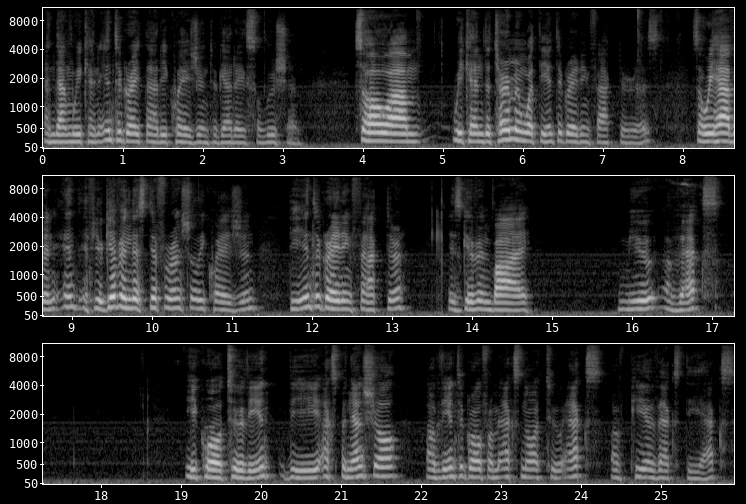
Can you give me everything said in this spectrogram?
And then we can integrate that equation to get a solution. So um, we can determine what the integrating factor is. So we have an, if you're given this differential equation, the integrating factor is given by mu of x equal to the, the exponential of the integral from x naught to x of p of x dx.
